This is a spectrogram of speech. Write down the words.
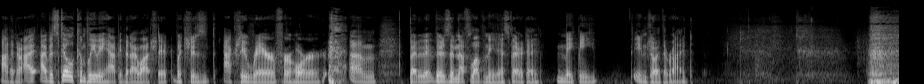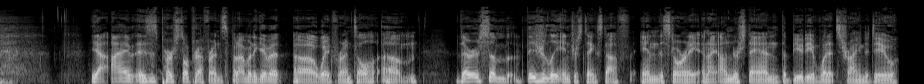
I don't know. I, I was still completely happy that I watched it, which is actually rare for horror. um, but there's enough loveliness there to make me enjoy the ride. Yeah, I this is personal preference, but I'm going to give it uh, wait for rental. Um, there is some visually interesting stuff in the story, and I understand the beauty of what it's trying to do.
